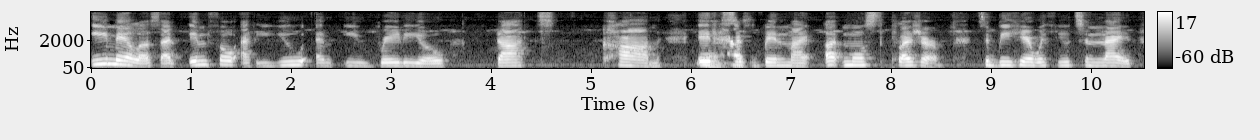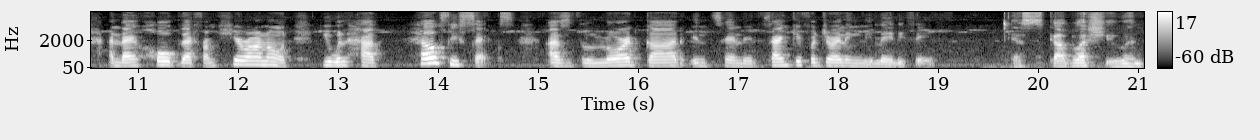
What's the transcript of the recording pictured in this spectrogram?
email us at info at umeradio.com. It Yes. has been my utmost pleasure to be here with you tonight, and I hope that from here on out, you will have healthy sex as the Lord God intended. Thank you for joining me, Lady Faith. Yes. God bless you. And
